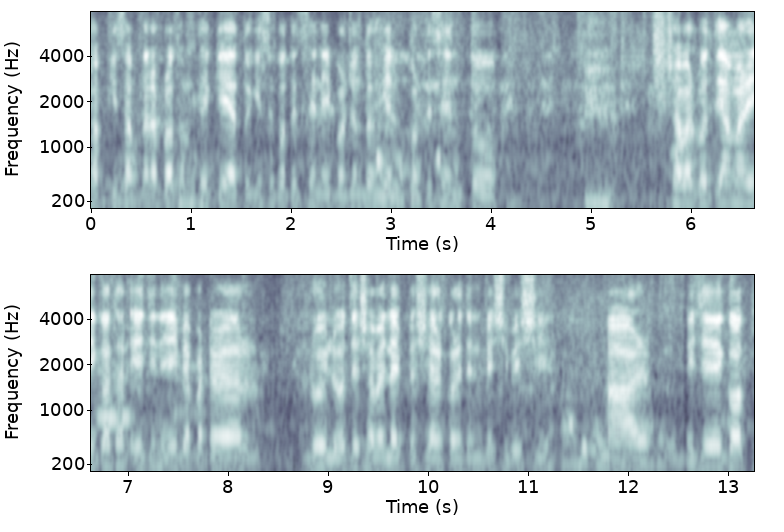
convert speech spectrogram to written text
সব কিছু আপনারা প্রথম থেকে এত কিছু করতেছেন, এই পর্যন্ত হেল্প করতেছেন, তো সবার প্রতি আমার এই কথার, এই জিনিস, এই ব্যাপারটা রইল যে সবাই লাইভটা শেয়ার করে দেন বেশি বেশি। আর এই যে গত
